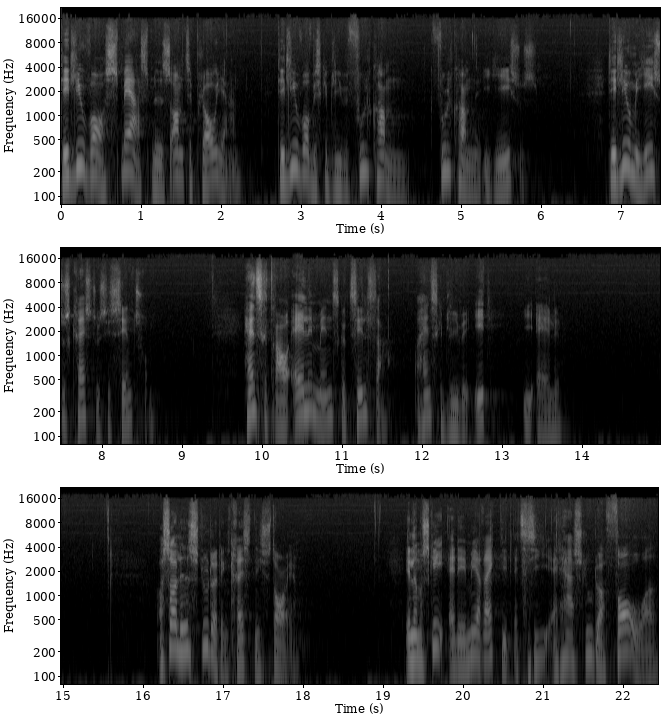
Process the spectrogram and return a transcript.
Det er et liv, hvor smær smides om til plovjern. Det er et liv, hvor vi skal blive fuldkommen, fuldkommende i Jesus. Det er et liv med Jesus Kristus i centrum. Han skal drage alle mennesker til sig, og han skal blive et i alle. Og således slutter den kristne historie. Eller måske er det mere rigtigt at sige, at her slutter forordet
